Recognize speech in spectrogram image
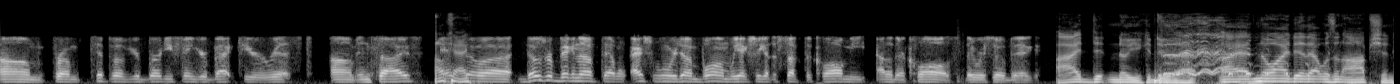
um from tip of your birdie finger back to your wrist um in size Okay. and so uh those were big enough that actually when we were done boiling we actually got to suck the claw meat out of their claws they were so big I didn't know you could do that. I had no idea that was an option.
